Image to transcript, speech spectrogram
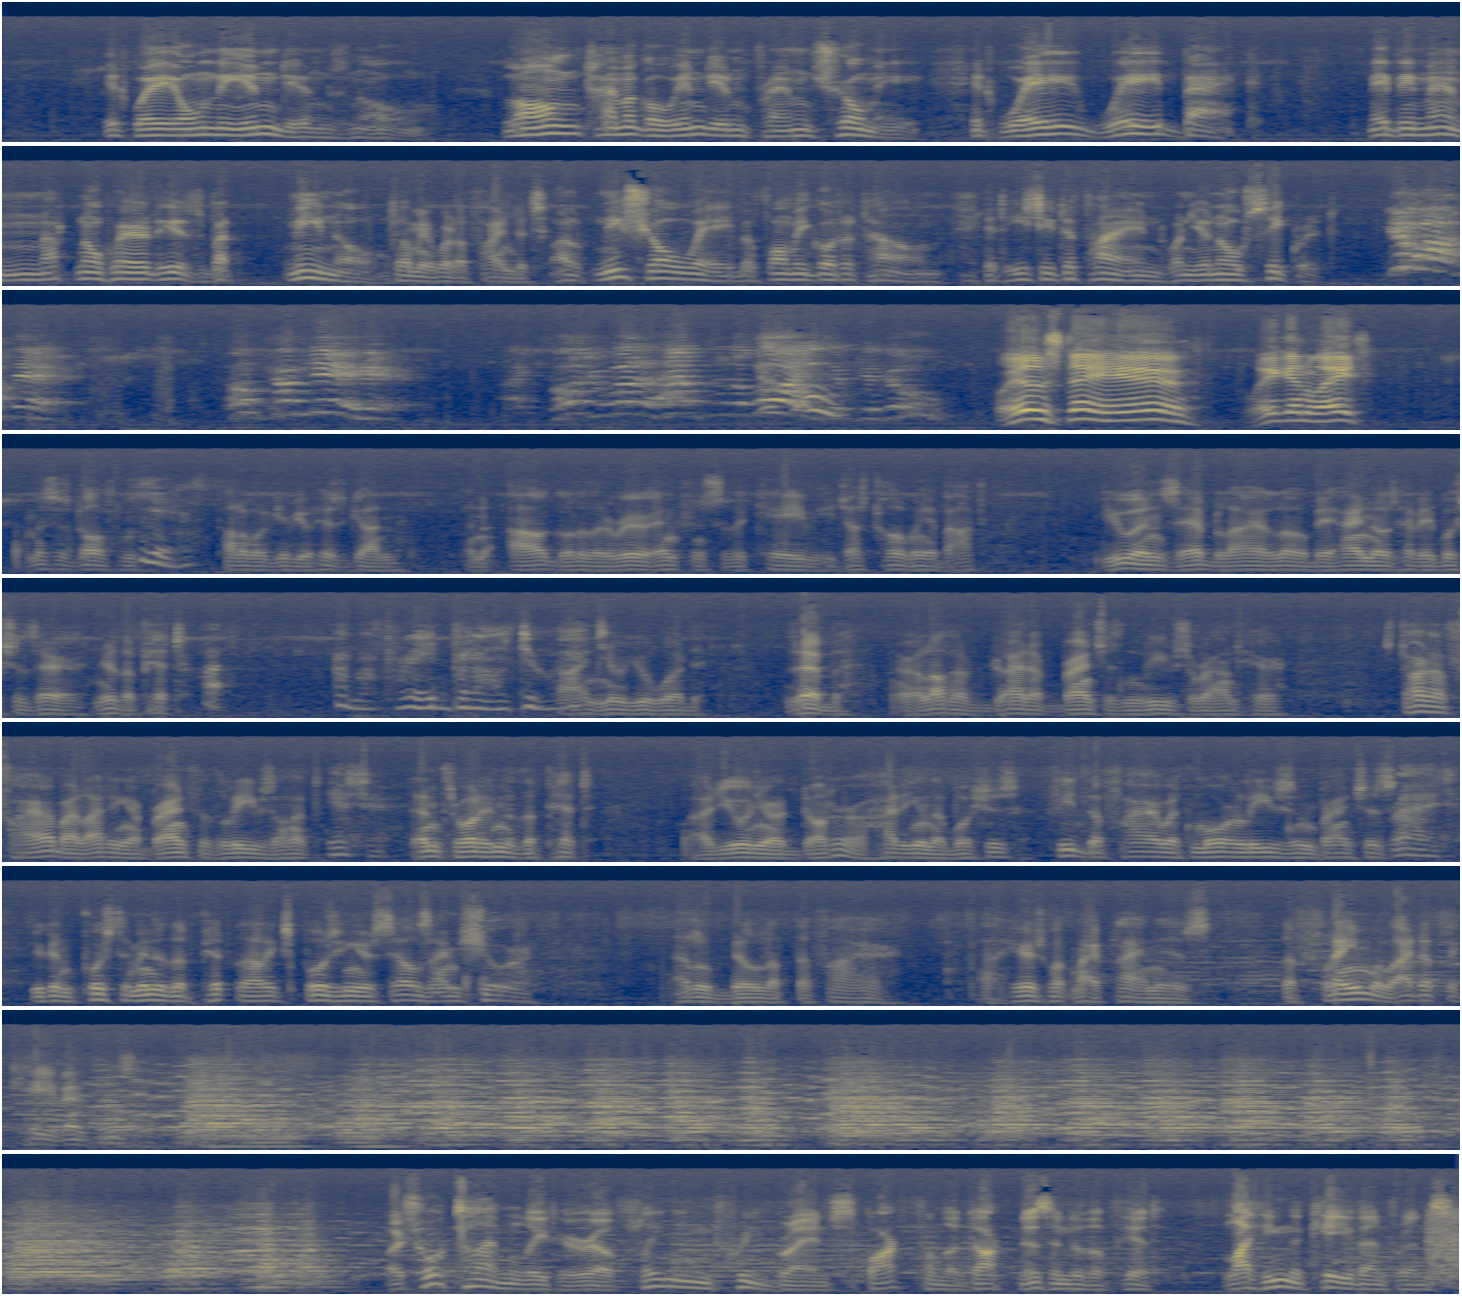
It way only Indians know. Long time ago, Indian friends show me. It way, way back. Maybe men not know where it is, but me know. Tell me where to find it. Well, me show way before we go to town. It easy to find when you know secret. You out there. Don't come near here. I told you what'll happen to the boys if you do. We'll stay here. We can wait. Mrs. Dalton. Yes. Tonto will give you his gun. Then I'll go to the rear entrance to the cave he just told me about. You and Zeb lie low behind those heavy bushes there, near the pit. I'm afraid, but I'll do it. I knew you would. Zeb, there are a lot of dried up branches and leaves around here. Start a fire by lighting a branch with leaves on it. Yes, sir. Then throw it into the pit. While you and your daughter are hiding in the bushes, feed the fire with more leaves and branches. Right. You can push them into the pit without exposing yourselves, I'm sure. That'll build up the fire. Now, here's what my plan is. The flame will light up the cave entrance. A short time later, a flaming tree branch sparked from the darkness into the pit, lighting the cave entrance.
